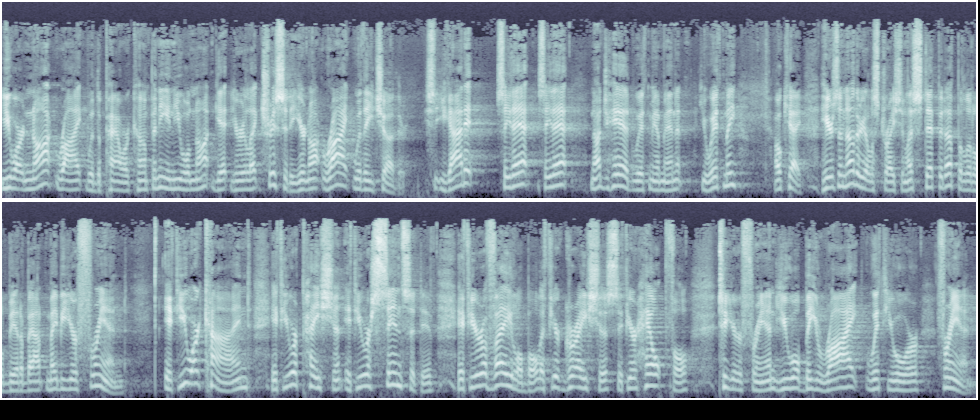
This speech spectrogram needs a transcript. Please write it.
you are not right with the power company, and you will not get your electricity. You're not right with each other. You got it? See that? See that? Nod your head with me a minute. You with me? Okay, here's another illustration. Let's step it up a little bit about maybe your friend. If you are kind, if you are patient, if you are sensitive, if you're available, if you're gracious, if you're helpful to your friend, you will be right with your friend.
